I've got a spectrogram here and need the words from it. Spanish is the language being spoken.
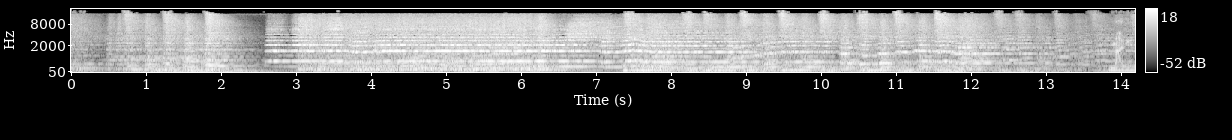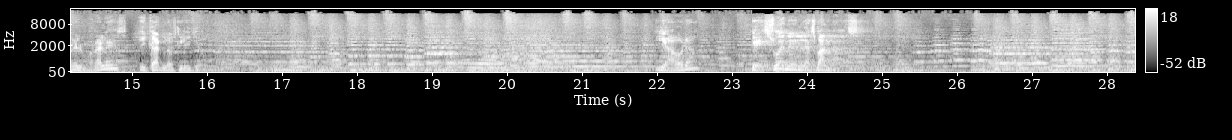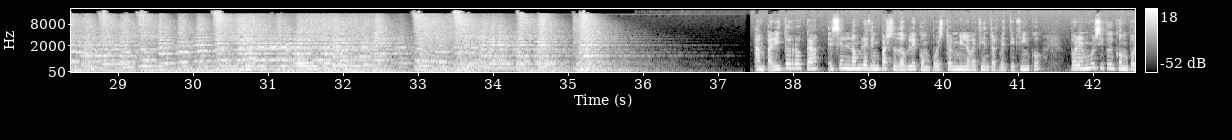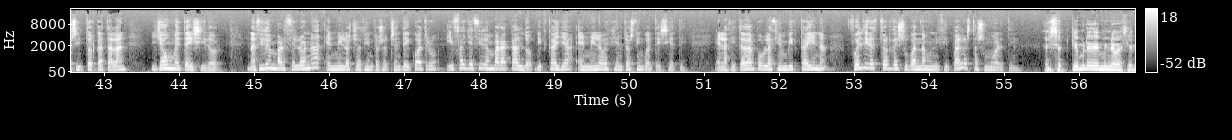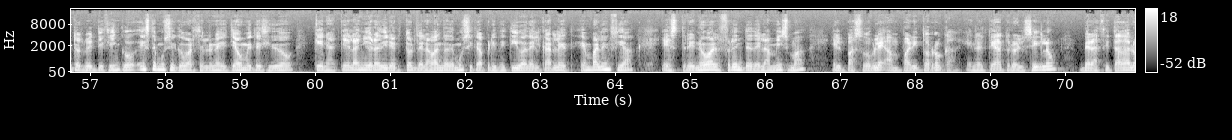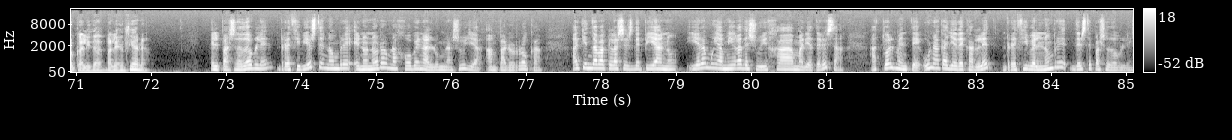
Maribel Morales y Carlos Lillo. Y ahora, que suenen las bandas. Amparito Roca es el nombre de un pasodoble compuesto en 1925 por el músico y compositor catalán Jaume Teixidor, nacido en Barcelona en 1884 y fallecido en Baracaldo, Vizcaya, en 1957. En la citada población vizcaína fue el director de su banda municipal hasta su muerte. En septiembre de 1925, este músico barcelonés Jaume Teixidor, que en aquel año era director de la banda de música primitiva del Carlet en Valencia, estrenó al frente de la misma el pasodoble Amparito Roca en el Teatro El Siglo de la citada localidad valenciana. El pasodoble recibió este nombre en honor a una joven alumna suya, Amparo Roca, a quien daba clases de piano y era muy amiga de su hija María Teresa. Actualmente, una calle de Carlet recibe el nombre de este pasodoble.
